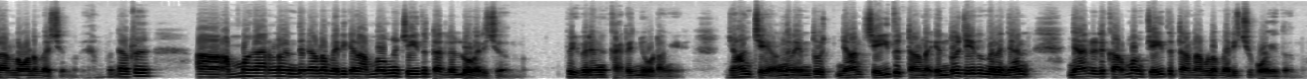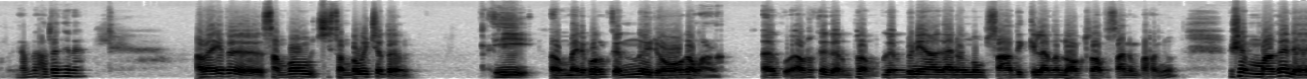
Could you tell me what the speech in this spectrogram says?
കാരണമാണ് മരിച്ചതെന്ന് പറഞ്ഞു അപ്പം അത് അമ്മ കാരണം എന്തിനാണ് മരിക്കുന്നത്? അമ്മ ഒന്നും ചെയ്തിട്ടല്ലല്ലോ മരിച്ചതെന്ന് അപ്പൊ ഇവരങ്ങ് കരഞ്ഞു തുടങ്ങി. ഞാൻ ചെയ്യ അങ്ങനെ എന്തോ ഞാൻ ചെയ്തിട്ടാണ് എന്തോ ചെയ്തെന്നല്ല ഞാൻ ഞാനൊരു കർമ്മം ചെയ്തിട്ടാണ് അവൾ മരിച്ചു പോയത് എന്ന് പറഞ്ഞു. അതെങ്ങനെ? അതായത് സംഭവം സംഭവിച്ചത് ഈ മരുമകൾക്ക് എന്നും രോഗമാണ്. അവർക്ക് ഗർഭം ഗർഭിണിയാകാനൊന്നും സാധിക്കില്ല എന്ന് ഡോക്ടർ അവസാനം പറഞ്ഞു. പക്ഷെ മകന്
